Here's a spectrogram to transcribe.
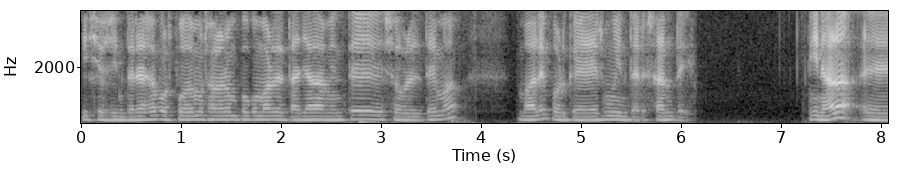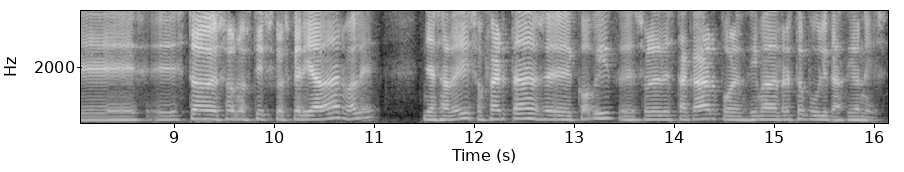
Y si os interesa, pues podemos hablar un poco más detalladamente sobre el tema, ¿vale? Porque es muy interesante. Y nada, eh, estos son los tips que os quería dar, ¿vale? Ya sabéis, ofertas, eh, COVID eh, suele destacar por encima del resto de publicaciones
